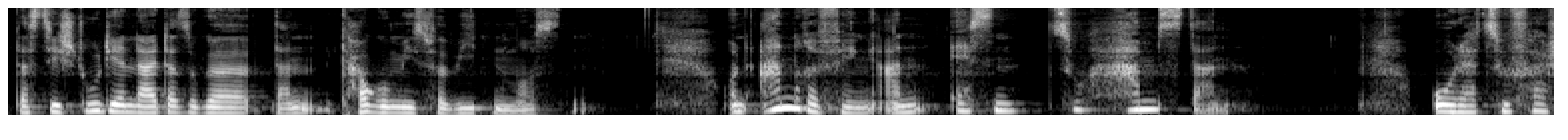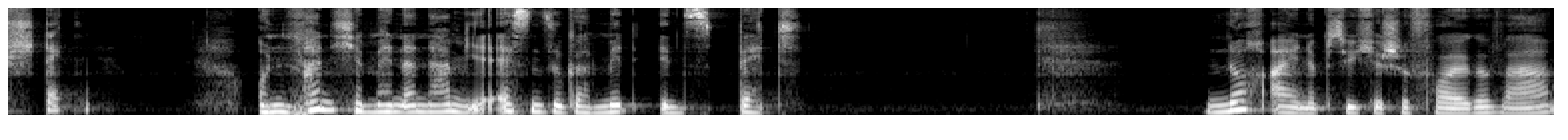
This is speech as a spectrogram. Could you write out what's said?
dass die Studienleiter sogar dann Kaugummis verbieten mussten. Und andere fingen an, Essen zu hamstern oder zu verstecken. Und manche Männer nahmen ihr Essen sogar mit ins Bett. Noch eine psychische Folge war,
